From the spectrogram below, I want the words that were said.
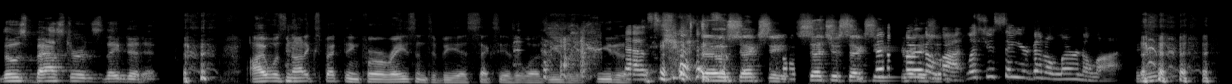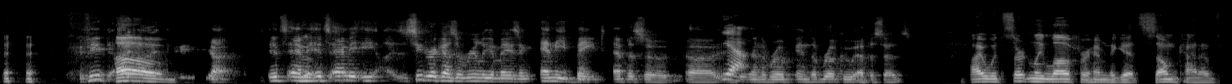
those bastards they did it i was not expecting for a raisin to be as sexy as it was either, either. Yes, yes. so sexy such a sexy learn raisin. a lot let's just say you're gonna learn a lot if he um, yeah it's Emmy. It's Emmy. Cedric has a really amazing Emmy bait episode. Uh, yeah. In the in the Roku episodes. I would certainly love for him to get some kind of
